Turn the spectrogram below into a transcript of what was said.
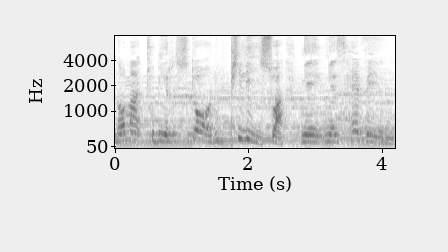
noma to be restored ukuphiliswa nge- ngesihebheru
